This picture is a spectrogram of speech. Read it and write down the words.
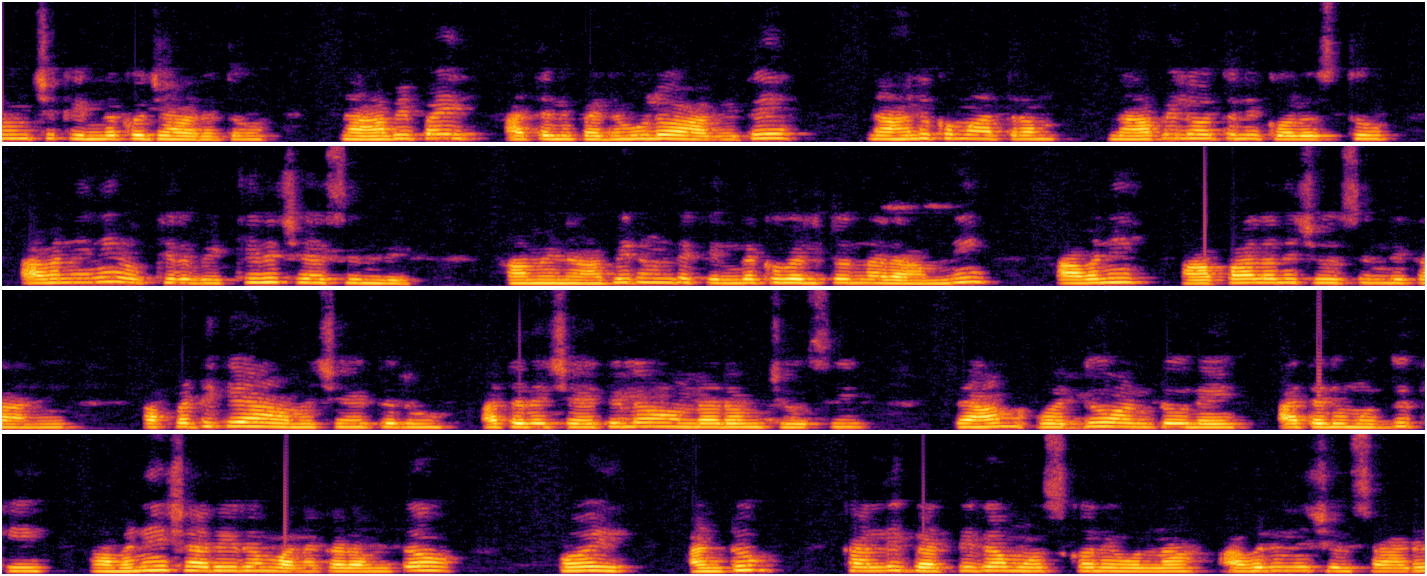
నుంచి కిందకు జారుతూ నాభిపై అతని పెదవులు ఆగితే నాలుక మాత్రం నాభిలోతుని కొలుస్తూ అవనిని ఉక్కిరి బిక్కిరి చేసింది. ఆమె నాభి నుండి కిందకు వెళ్తున్న రామ్ని అవని ఆపాలని చూసింది కానీ అప్పటికే ఆమె చేతులు అతని చేతిలో ఉండడం చూసి రామ్ వద్దు అంటూనే అతని ముద్దుకి అవని శరీరం వనకడంతో ఓయ్ అంటూ కళ్ళు గట్టిగా మూసుకొని ఉన్న అవనిని చూశాడు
